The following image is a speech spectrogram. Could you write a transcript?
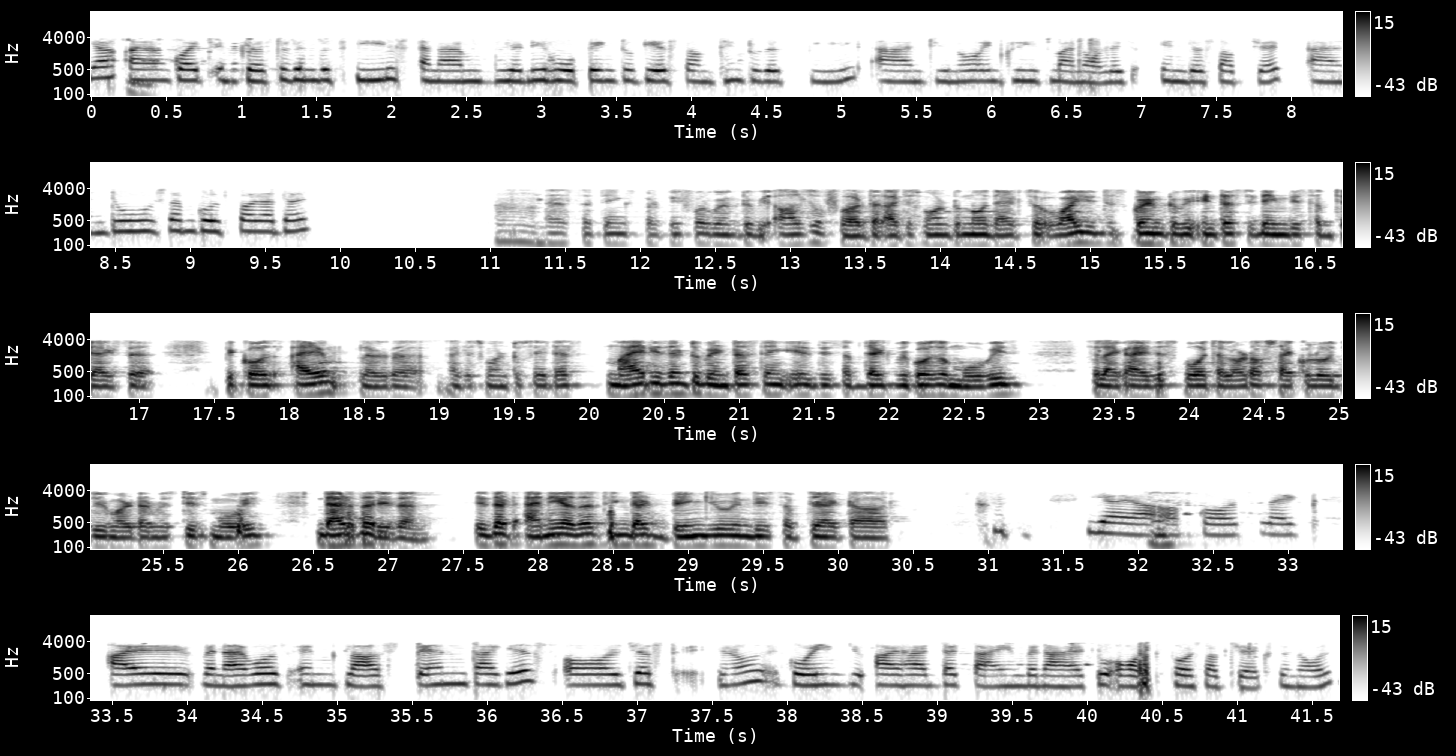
yeah, I am quite interested in this field, and I'm really hoping to give something to this field and you know increase my knowledge in the subject and do some good for others. Oh, that's the things. But before going to be also further, I just want to know that. So why you just going to be interested in these subjects? Uh, because I am like the. I just want to say that my reason to be interesting is this subject because of movies. So like I just watch a lot of psychology, murder mysteries movie. That's the reason. Is that any other thing that bring you in this subject or? yeah, yeah, of course. Like I, when I was in class 10th, I guess, or just, you know, going, I had that time when I had to opt for subjects and all.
